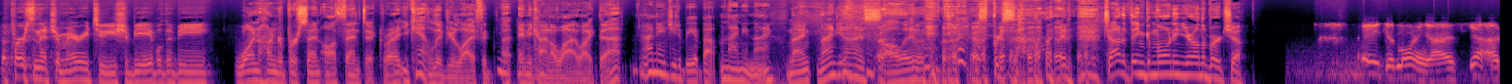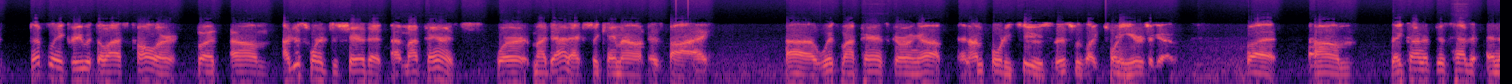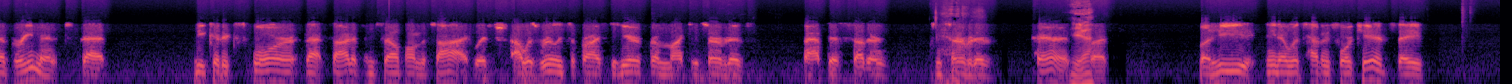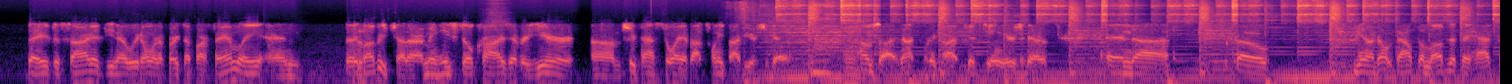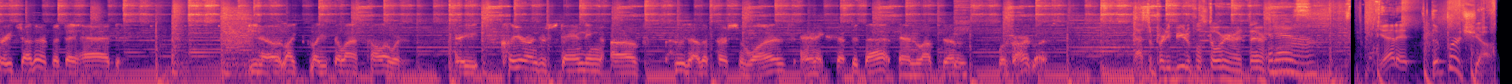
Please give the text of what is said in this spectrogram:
the person that you're married to, you should be able to be 100% authentic, right? You can't live your life with uh, any kind of lie like that. I need you to be about 99. Nine, 99 is solid. That's pretty solid. Jonathan, good morning. You're on the Bert Show. Hey, good morning, guys. Yeah, I definitely agree with the last caller, but um, I just wanted to share that uh, my parents were, my dad actually came out as bi uh, with my parents growing up, and I'm 42, so this was like 20 years ago. But um, they kind of just had an agreement that he could explore that side of himself on the side, which I was really surprised to hear from my conservative Baptist Southern conservative parents. Yeah. But but he, you know, with having four kids, they they decided, you know, we don't want to break up our family, and they love each other. I mean, he still cries every year. Um, she passed away about 25 years ago. I'm sorry, not 25, 15 years ago. And uh, so, you know, I don't doubt the love that they had for each other, but they had, you know, like like the last caller was a clear understanding of who the other person was and accepted that and loved them regardless. That's a pretty beautiful story right there. It is. Get it? The Bert Show.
